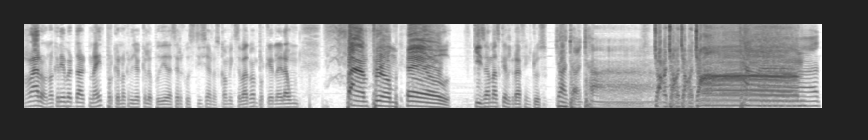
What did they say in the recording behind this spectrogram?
raro, no quería ver Dark Knight porque no creyó que le pudiera hacer justicia a los cómics de Batman, porque él era un fan from hell. Quizá más que el Graf incluso. Chan, chan, chan. ¡Chan, chan, chan, chan! Chan.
